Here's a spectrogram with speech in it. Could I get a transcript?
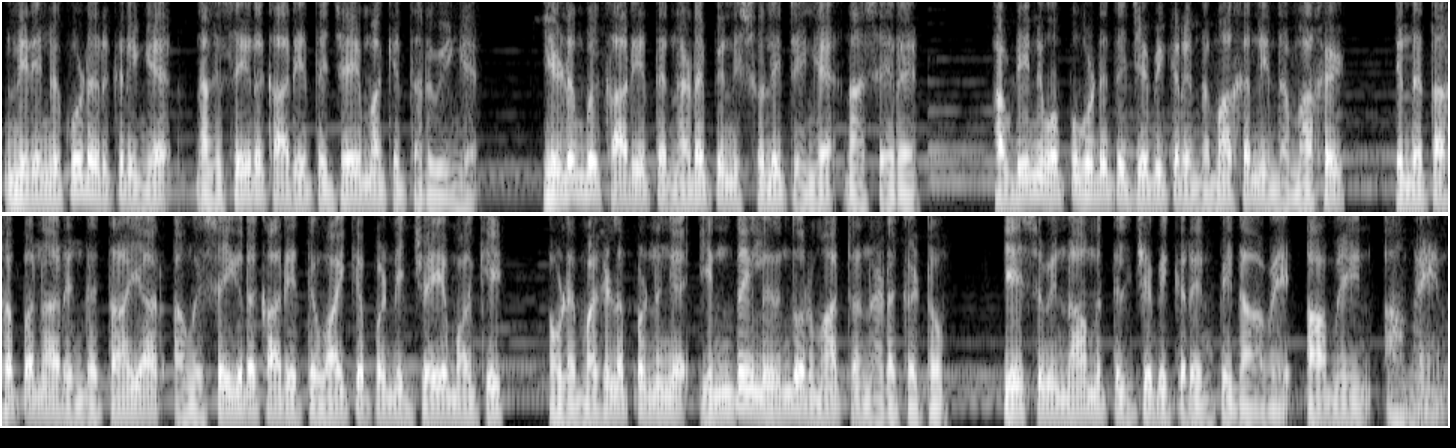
நீர் எங்கள் கூட இருக்கிறீங்க. நாங்கள் செய்கிற காரியத்தை ஜெயமாக்கி தருவீங்க. எலும்பு காரியத்தை நடப்பின்னு சொல்லிட்டீங்க நான் செய்கிறேன் அப்படின்னு ஒப்பு கொடுத்து ஜெபிக்கிற இந்த மகன் இந்த மகள் இந்த தகப்பனார் இந்த தாயார் அவங்க செய்கிற காரியத்தை வாய்க்க பண்ணி ஜெயமாக்கி அவங்கள மகிழ பண்ணுங்க. இன்றையிலிருந்து ஒரு மாற்றம் நடக்கட்டும். இயேசுவின் நாமத்தில் ஜெபிக்கிறேன் பிதாவே. ஆமேன் ஆமேன்.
